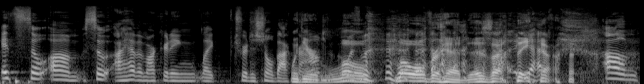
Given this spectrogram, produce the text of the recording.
It's so um so I have a marketing like traditional background. with your low with- low overhead? Is that the, yes. Um,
